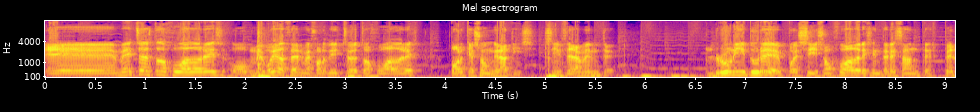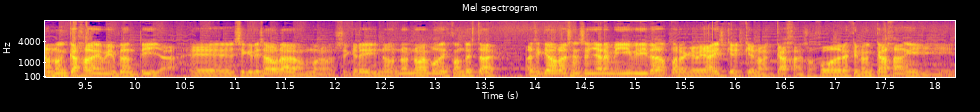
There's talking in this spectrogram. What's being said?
eh, Me he hecho estos jugadores, o me voy a hacer, mejor dicho, estos jugadores Porque son gratis, sinceramente Rooney y Touré, pues sí, son jugadores interesantes, pero no encajan en mi plantilla. Eh, si queréis ahora, bueno, si queréis, no, no, me podéis contestar. Así que ahora os enseñaré mi híbrida para que veáis que es que no encajan. Son jugadores que no encajan y,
